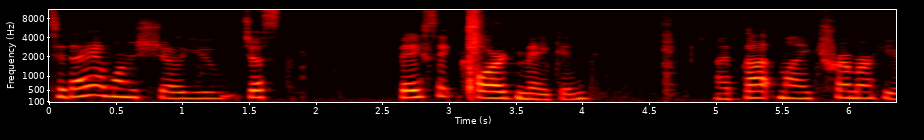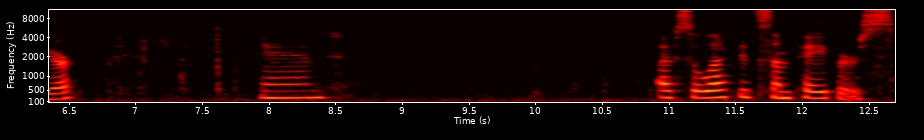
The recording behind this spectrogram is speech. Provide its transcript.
today I want to show you just basic card making. I've got my trimmer here and I've selected some papers.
